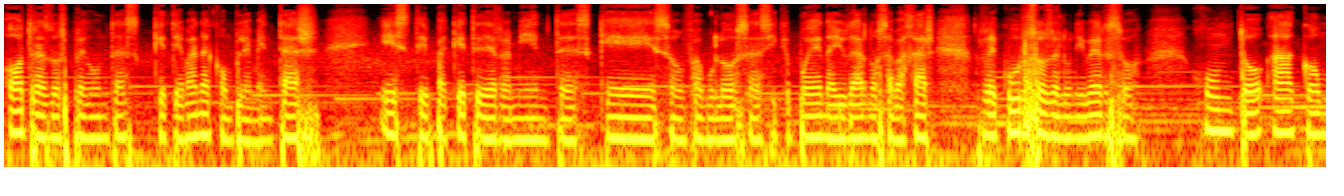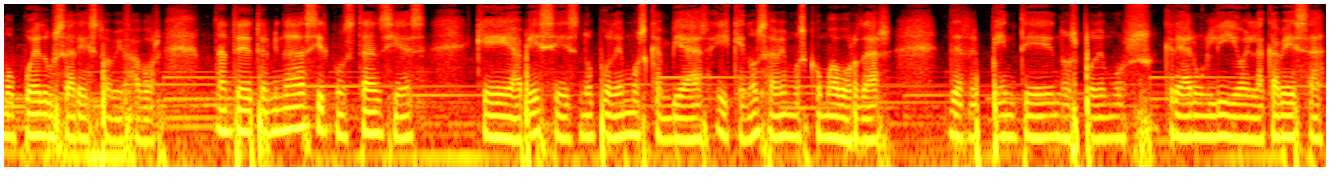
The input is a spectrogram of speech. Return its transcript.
otras dos preguntas que te van a complementar este paquete de herramientas que son fabulosas y que pueden ayudarnos a bajar recursos del universo junto a cómo puedo usar esto a mi favor. Ante determinadas circunstancias que a veces no podemos cambiar y que no sabemos cómo abordar, de repente nos podemos crear un lío en la cabeza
